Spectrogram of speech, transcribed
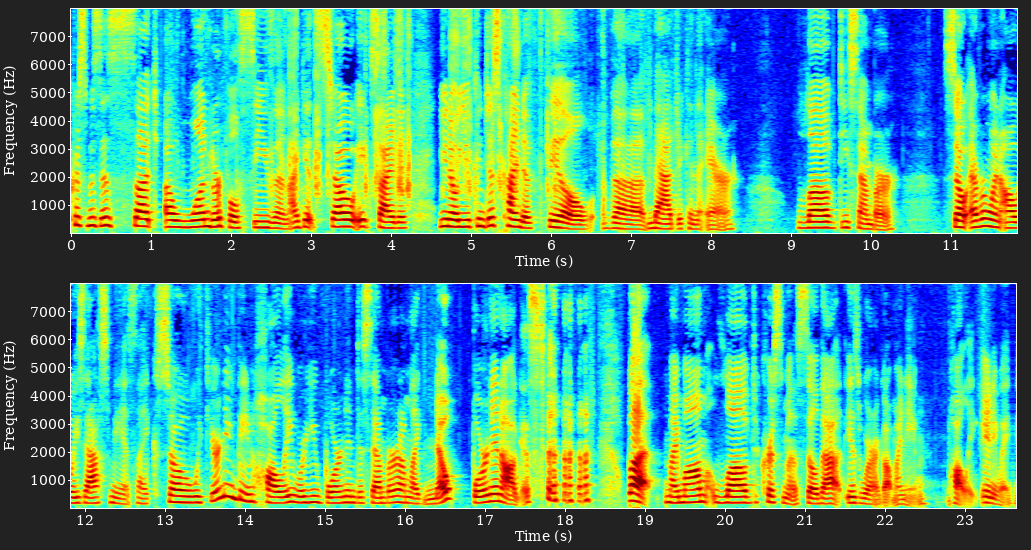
Christmas is such a wonderful season. I get so excited. You know, you can just kind of feel the magic in the air. Love December. So everyone always asks me, it's like, so with your name being Holly, were you born in December? I'm like, nope, born in August. but my mom loved Christmas, so that is where I got my name, Holly. Anyway.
